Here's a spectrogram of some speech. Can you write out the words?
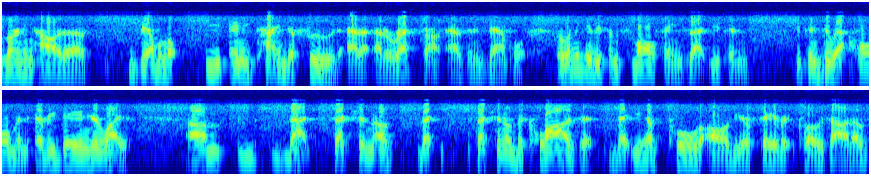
learning how to be able to eat any kind of food at a, at a restaurant, as an example. But let me give you some small things that you can you can do at home and every day in your life. Um, that section of that section of the closet that you have pulled all of your favorite clothes out of.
